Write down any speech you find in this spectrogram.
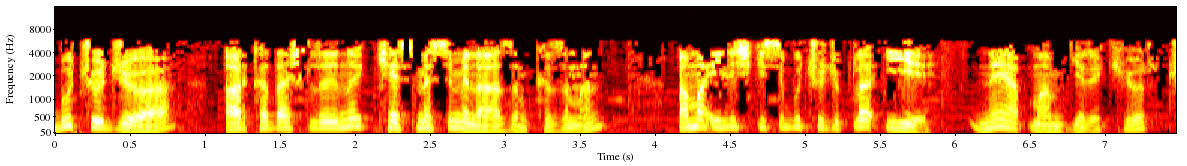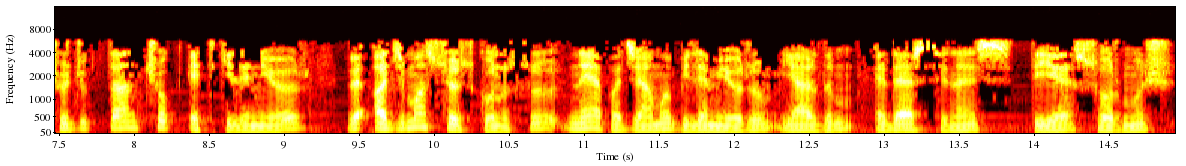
Bu çocuğa arkadaşlığını kesmesi mi lazım kızımın? Ama ilişkisi bu çocukla iyi. Ne yapmam gerekiyor? Çocuktan çok etkileniyor ve acıma söz konusu. Ne yapacağımı bilemiyorum. Yardım edersiniz diye sormuş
